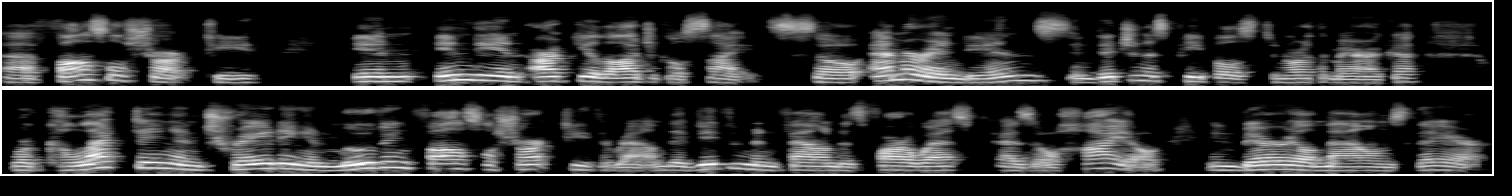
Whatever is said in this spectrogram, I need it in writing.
uh, fossil shark teeth in Indian archaeological sites. So Amerindians, indigenous peoples to North America, were collecting and trading and moving fossil shark teeth around. They've even been found as far west as Ohio in burial mounds there.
